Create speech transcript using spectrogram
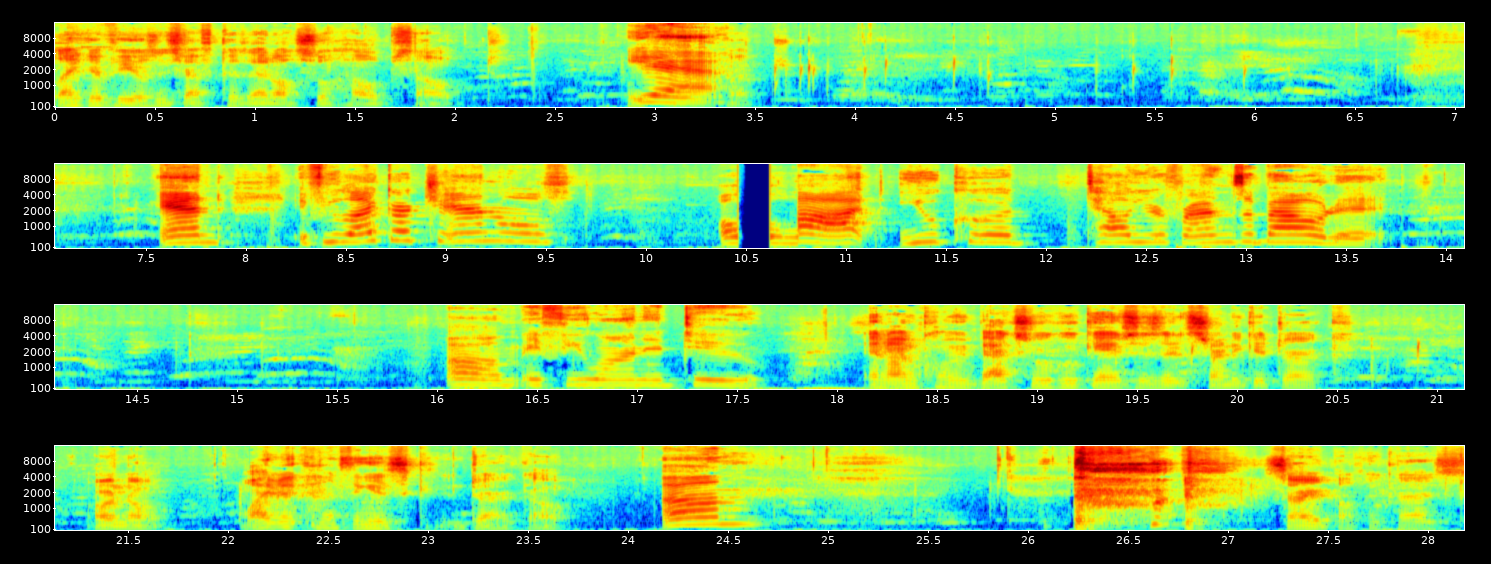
like our videos and stuff because that also helps out. Yeah. And if you like our channels a lot, you could tell your friends about it. Um, if you wanted to. And I'm coming back to local games as it's starting to get dark. Or no. Why do I kind of think it's dark out? Um, Sorry about that, guys.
